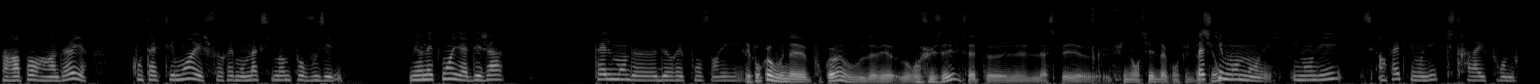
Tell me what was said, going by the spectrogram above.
par rapport à un deuil, contactez-moi et je ferai mon maximum pour vous aider. Mais honnêtement, il y a déjà tellement de, de réponses dans les livres. Et pourquoi vous, n'avez- pourquoi vous avez refusé euh, l'aspect euh, financier de la Parce consultation qu'ils me l'ont demandé. Ils m'ont dit, en fait, ils m'ont dit, tu travailles pour nous.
